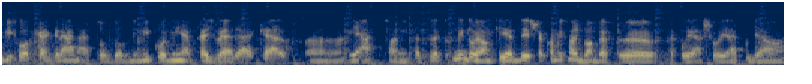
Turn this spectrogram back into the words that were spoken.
mikor kell gránátot dobni, mikor milyen fegyverrel kell játszani. Tehát ezek mind olyan kérdések, amik nagyban befolyásolják ugye a,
